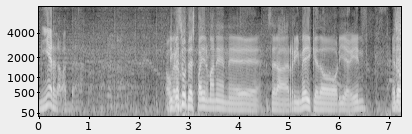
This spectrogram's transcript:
Mierda bat da. Nik ez dut Spider-Manen e, zera, remake edo hori egin Edo,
